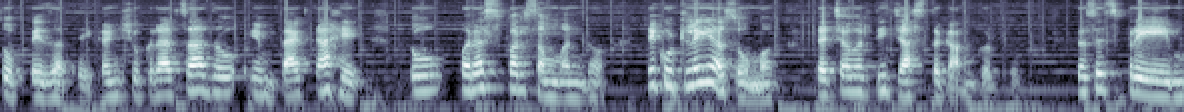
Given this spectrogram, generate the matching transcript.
सोपे जाते. कारण शुक्राचा जो इम्पॅक्ट आहे तो परस्पर संबंध ते कुठलेही असो मग त्याच्यावरती जास्त काम करतो. तसेच प्रेम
